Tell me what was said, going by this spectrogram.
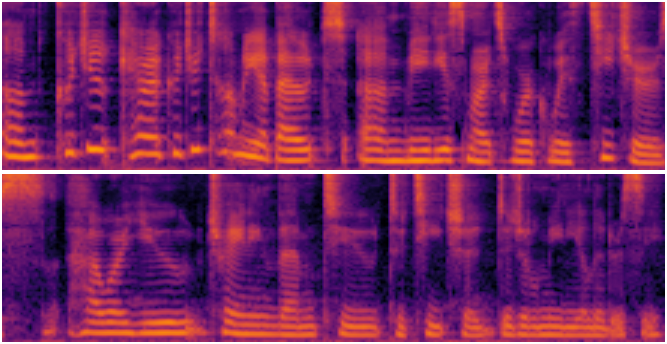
Um, could you, Kara, could you tell me about um, Media Smart's work with teachers? How are you training them to, to teach digital media literacy?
